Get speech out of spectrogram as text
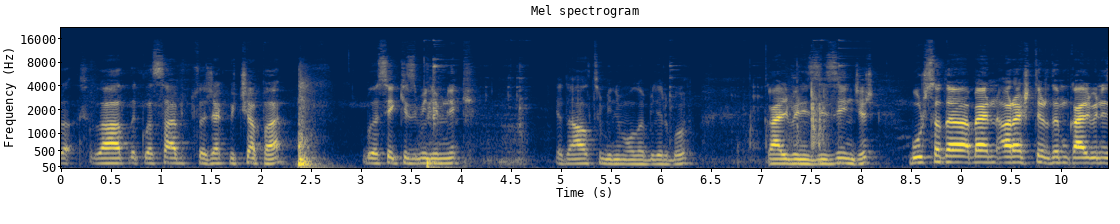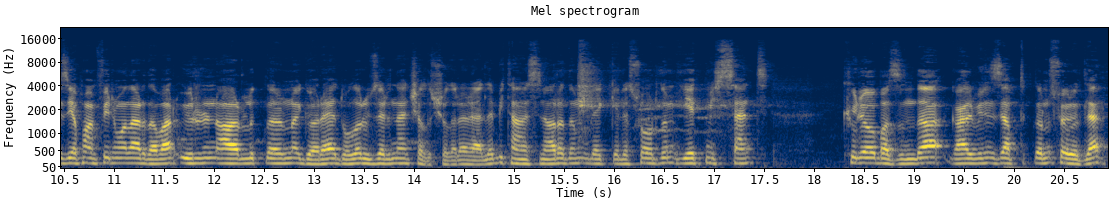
ra- rahatlıkla sabit tutacak bir çapa. Bu da 8 milimlik ya da 6 milim olabilir bu. Galvanizli zincir. Bursa'da ben araştırdım. Galvaniz yapan firmalar da var. Ürünün ağırlıklarına göre dolar üzerinden çalışıyorlar herhalde. Bir tanesini aradım. Dekkele sordum. 70 sent kilo bazında galvaniz yaptıklarını söylediler.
